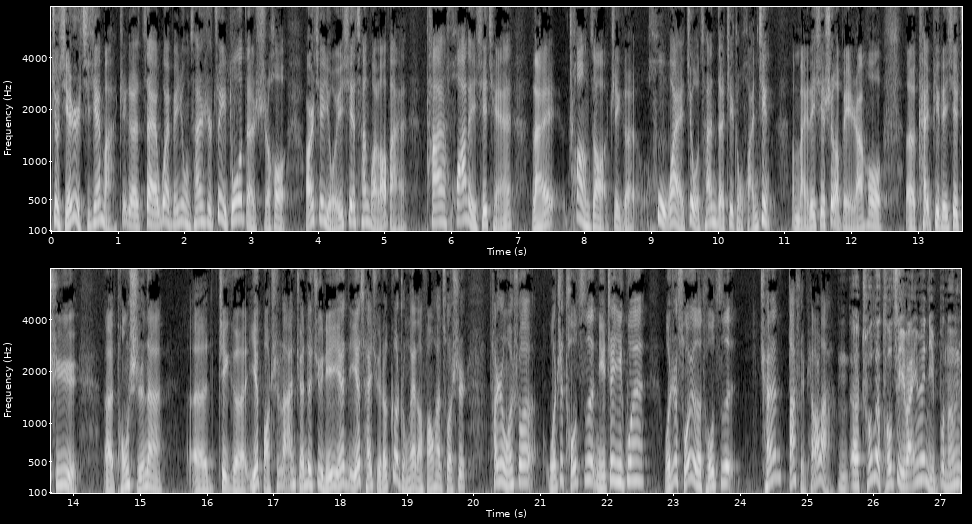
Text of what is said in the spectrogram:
就节日期间嘛，这个在外边用餐是最多的时候，而且有一些餐馆老板他花了一些钱来创造这个户外就餐的这种环境。买了一些设备，然后呃开辟了一些区域，呃同时呢，呃这个也保持了安全的距离，也也采取了各种各样的防范措施。他认为说，我这投资你这一关，我这所有的投资全打水漂了。嗯呃，除了投资以外，因为你不能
